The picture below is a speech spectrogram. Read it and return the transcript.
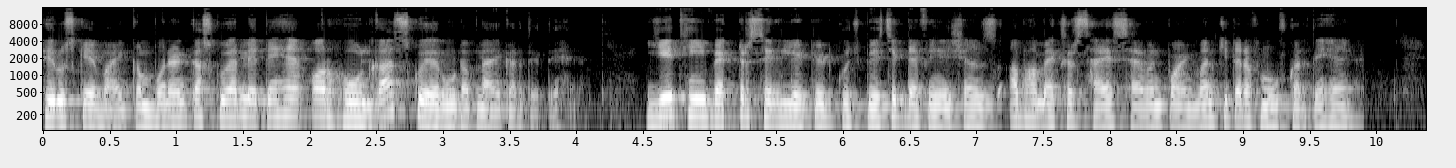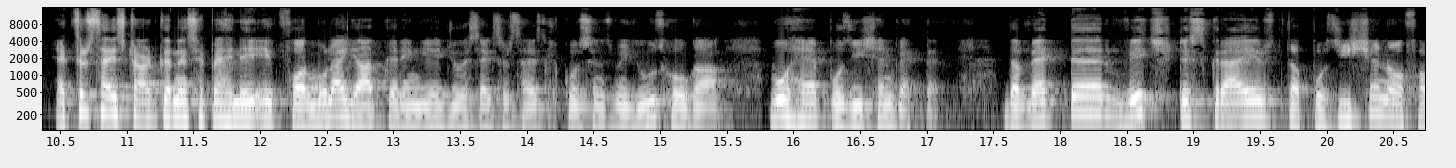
फिर उसके वाई कंपोनेंट का स्क्वायर लेते हैं और होल का स्क्वायर रूट अप्लाई कर देते हैं। ये थी वेक्टर से रिलेटेड कुछ बेसिक डेफिनेशंस अब हम एक्सरसाइज 7.1 की तरफ़ मूव करते हैं। एक्सरसाइज स्टार्ट करने से पहले एक फॉर्मूला याद करेंगे जो इस एक्सरसाइज के क्वेश्चंस में यूज़ होगा, वो है position vector the vector which describes the position of a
